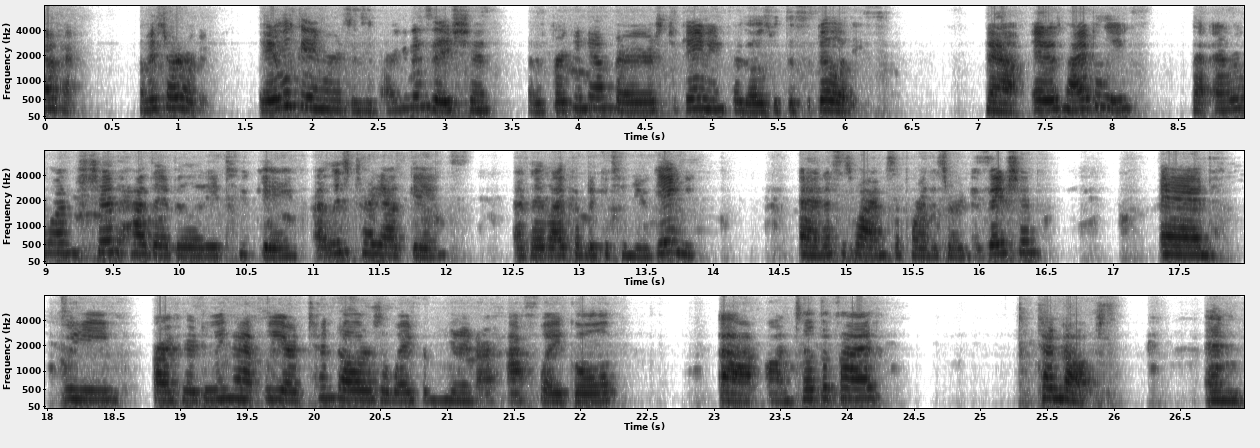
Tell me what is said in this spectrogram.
Okay, let me start over. AbleGamers is an organization that is breaking down barriers to gaming for those with disabilities. Now, it is my belief that everyone should have the ability to game, at least try out games, if they like them to continue gaming. And this is why I'm supporting this organization. And we are you're doing that. We are $10 away from hitting our halfway goal uh, on Tiltify. $10. And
